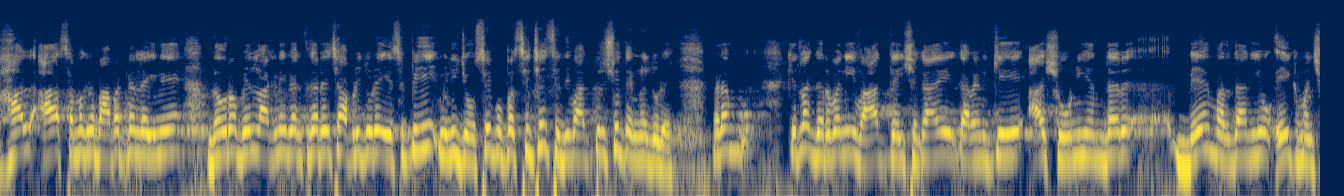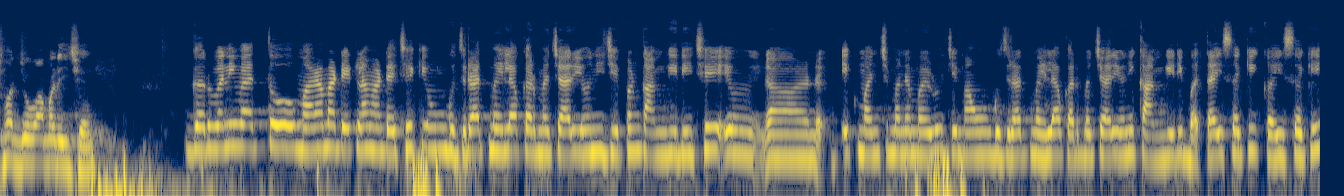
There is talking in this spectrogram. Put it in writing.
હાલ આ સમગ્ર બાબતને લઈને ગૌરવભેર લાગણી વ્યક્ત કરે છે. આપણી જોડે એસપી મિની જોસેફ ઉપસ્થિત છે. સીધી વાત કરીશું તેમના જોડે. મેડમ, કેટલા ગર્વની વાત કહી શકાય, કારણ કે આ શોની અંદર બે મરદાનીઓ એક મંચ પર જોવા મળી છે. ગર્વની વાત તો મારા માટે એટલા માટે છે કે હું ગુજરાત મહિલા કર્મચારીઓની જે પણ કામગીરી છે એ એક મંચ મને મળ્યું જેમાં હું ગુજરાત મહિલા કર્મચારીઓની કામગીરી બતાવી શકી, કહી શકી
